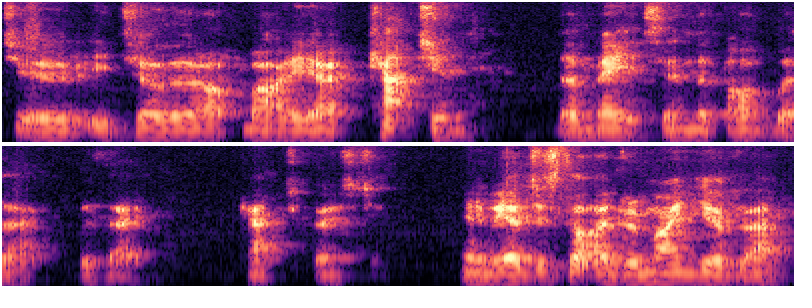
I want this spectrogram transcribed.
cheer each other up by uh, catching their mates in the pub with that with that catch question. Anyway, I just thought I'd remind you of that.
